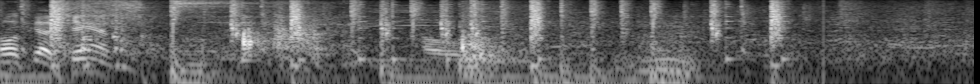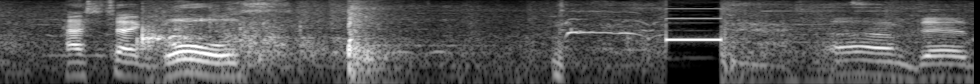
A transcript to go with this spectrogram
Oh, it's got a chance. Oh. Hashtag goals. Dead.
